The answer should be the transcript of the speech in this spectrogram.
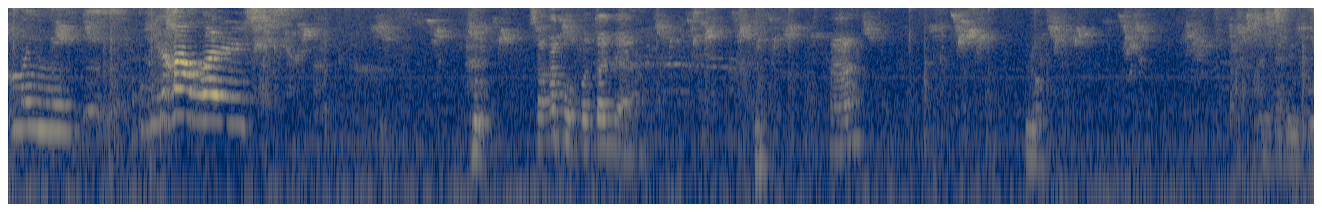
Saan ka pupunta niya? Ha? No. Andarin ko.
